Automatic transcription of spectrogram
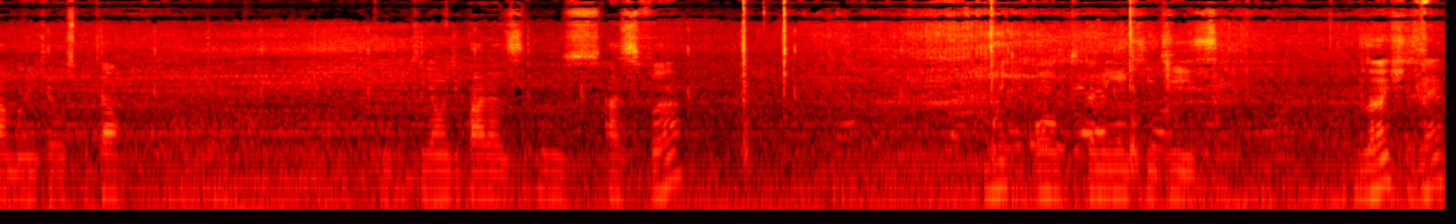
Tamanho que é o hospital. Aqui é onde para as, os, as vans. Muito ponto também aqui de lanches, né?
